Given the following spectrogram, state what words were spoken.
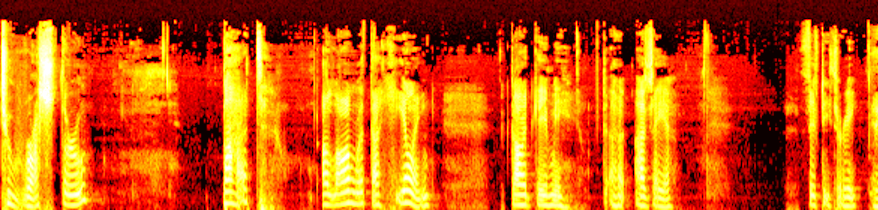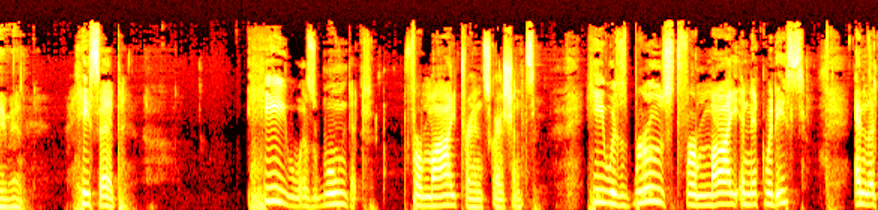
to rush through, but along with the healing, God gave me uh, Isaiah 53. Amen. He said, He was wounded for my transgressions, He was bruised for my iniquities, and the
